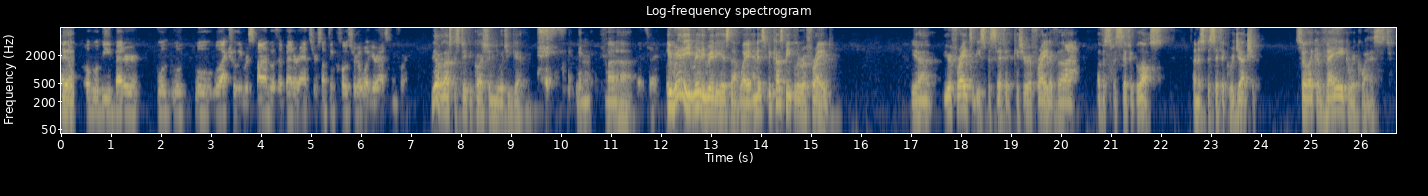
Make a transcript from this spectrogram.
and Yeah. the world will be better. Will will will will actually respond with a better answer, something closer to what you're asking for. Yeah, well, ask a stupid question, you what you get. you know? And, uh, right. it really, really, really is that way, and it's because people are afraid. You know, you're afraid to be specific because you're afraid of uh, of a specific loss and a specific rejection. So, like a vague request,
